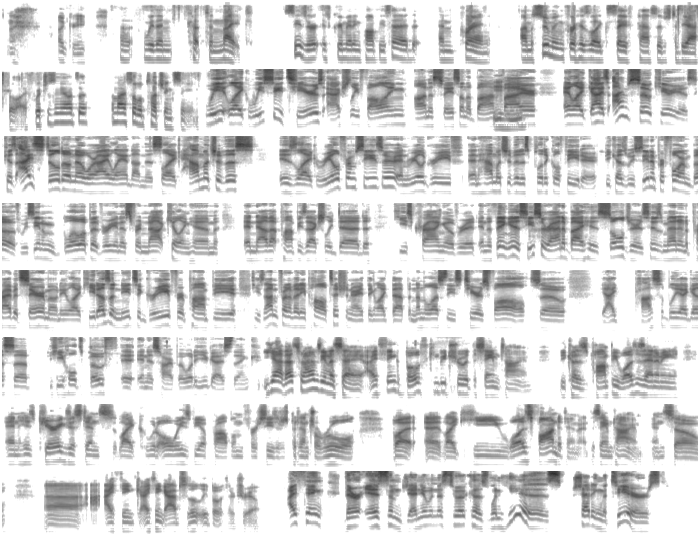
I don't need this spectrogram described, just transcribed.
Agree. Uh, we then cut to night. Caesar is cremating Pompey's head and praying. I'm assuming for his like safe passage to the afterlife, which is you know it's a, a nice little touching scene. we like we see tears actually falling on his face on the bonfire. And like guys, I'm so curious cuz I still don't know where I land on this. Like how much of this is like real from Caesar and real grief and how much of it is political theater because we've seen him perform both. We've seen him blow up at Vorenus for not killing him and now that Pompey's actually dead, he's crying over it. And the thing is, he's surrounded by his soldiers, his men in a private ceremony. Like, he doesn't need to grieve for Pompey. He's not in front of any politician or anything like that, but nonetheless, these tears fall. So, yeah, I possibly, I guess, uh, he holds both i- in his heart. But what do you guys think? Yeah, that's what I was gonna say. I think both can be true at the same time because Pompey was his enemy and his pure existence like would always be a problem for Caesar's potential rule. But uh, like he was fond of him at the same time, and so uh, I- I think I think absolutely both are true. I think there is some genuineness to it because when he is shedding the tears,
